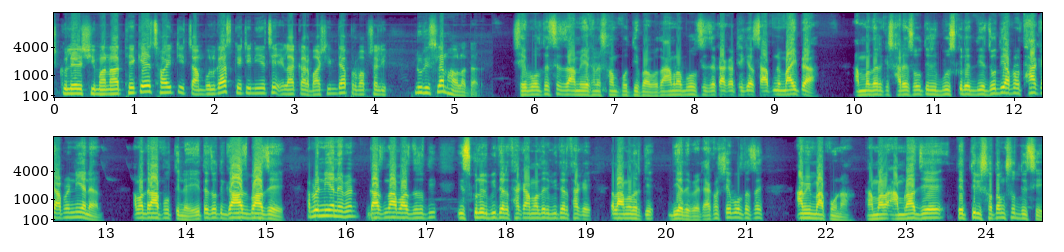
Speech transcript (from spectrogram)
স্কুলের সীমানা থেকে ছয়টি চাম্বুল গাছ কেটে নিয়েছে এলাকার বাসিন্দা প্রভাবশালী নুর ইসলাম হাওলাদার। সে বলতেছে যে আমি এখানে সম্পত্তি পাবো। তা আমরা বলছি যে, কাকা, ঠিক আছে, আপনি মাইপা। আমাদেরকে সাড়ে চৌত্রিশ বুঝ করে দিয়ে যদি আপনার থাকে, আপনি নিয়ে নেন। আমাদের আপত্তি নেই। এতে যদি গাছ বাজে, আপনি নিয়ে নেবেন। গাছ না বাজলে যদি স্কুলের ভিতরে থাকে, আমাদের ভিতরে থাকে, তাহলে আমাদেরকে দিয়ে দেবেন। এখন সে বলতেছে আমি মাপবো না। আমার আমরা যে তেত্রিশ শতাংশ দিছি,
